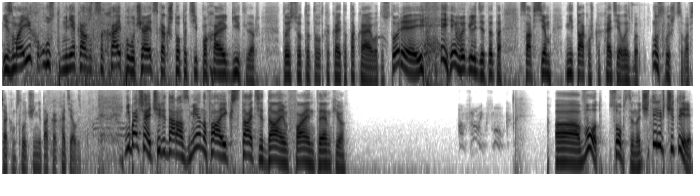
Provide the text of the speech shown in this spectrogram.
Из моих уст, мне кажется, хай получается как что-то типа хай Гитлер. То есть вот это вот какая-то такая вот история. И, и выглядит это совсем не так уж, как хотелось бы. Ну, слышится, во всяком случае, не так, как хотелось бы. Небольшая череда разменов. А, и, кстати, да, I'm fine, thank you. А, вот, собственно, 4 в 4.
